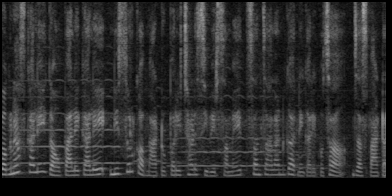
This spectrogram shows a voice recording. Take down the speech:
बगनासकाले गाउँपालिकाले निशुल्क माटो परीक्षण शिविर समेत सञ्चालन गर्ने गरेको छ जसबाट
